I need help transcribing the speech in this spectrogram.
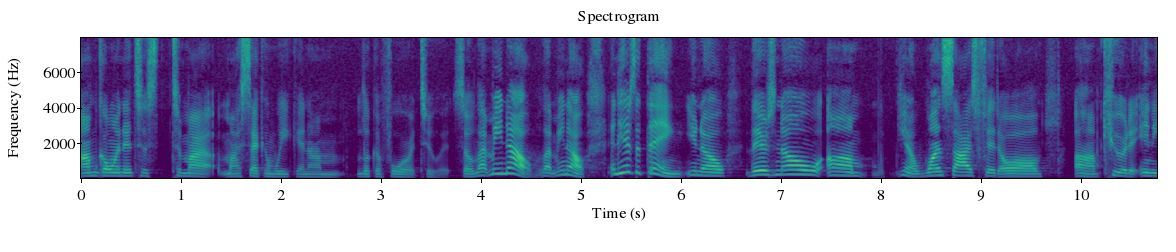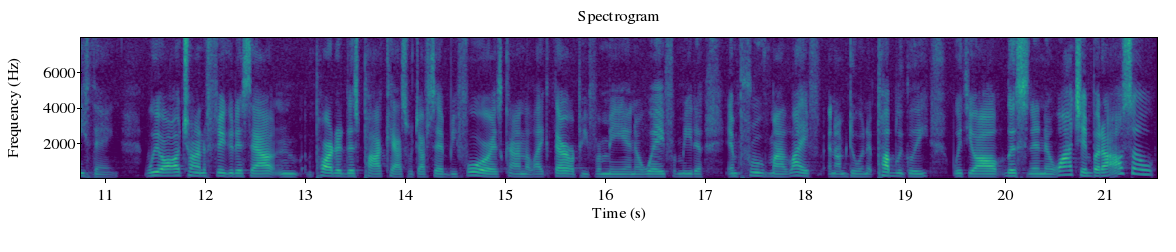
I'm going into to my my second week and I'm looking forward to it. So let me know. Let me know. And here's the thing, you know, there's no um, you know one size fit all um, cure to anything we're all trying to figure this out. And part of this podcast, which I've said before, is kind of like therapy for me and a way for me to improve my life. And I'm doing it publicly with y'all listening and watching. But I also,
